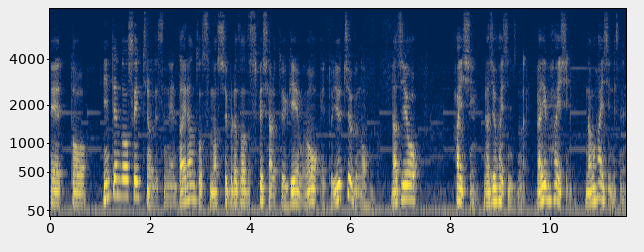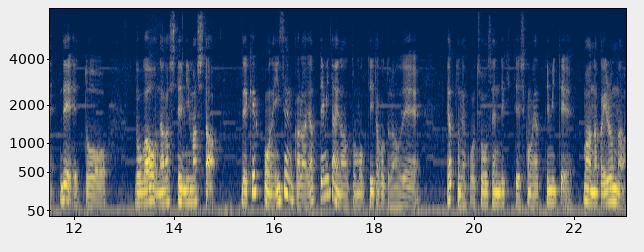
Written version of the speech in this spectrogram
えーっと任天堂 switch のですね「大乱闘スマッシュブラザーズスペシャル」というゲームを、えっと、YouTube のラジオ配信ラジオ配信じゃないライブ配信生配信ですね。でえっと動画を流してみました。で結構ね以前からやってみたいなと思っていたことなのでやっとねこう挑戦できてしかもやってみてまあなんかいろんな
